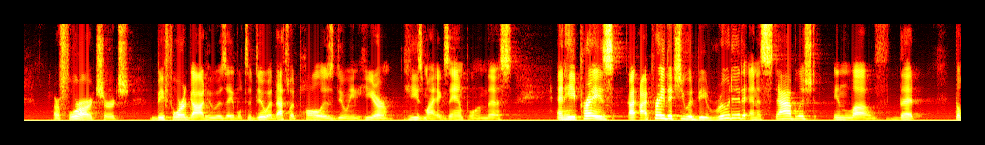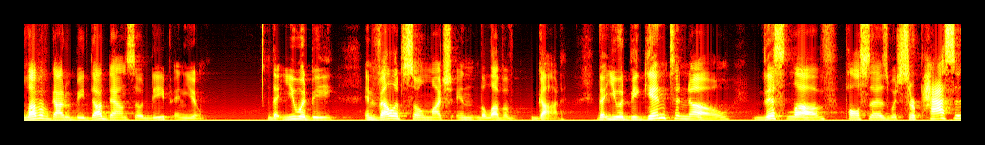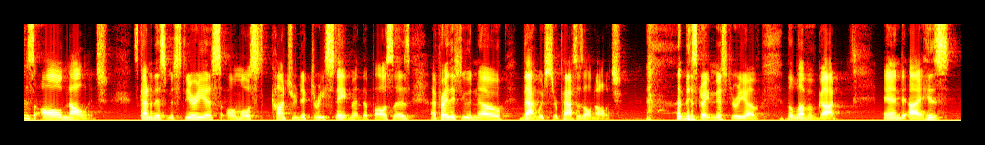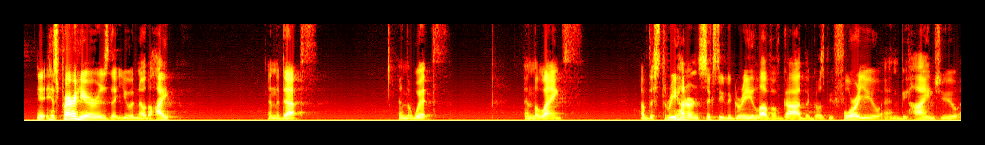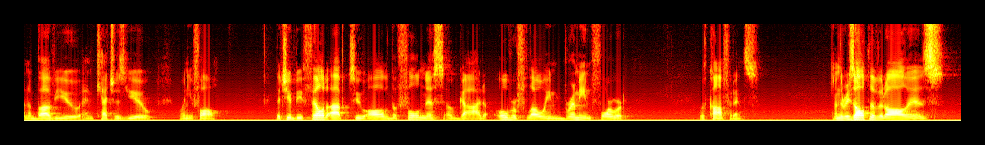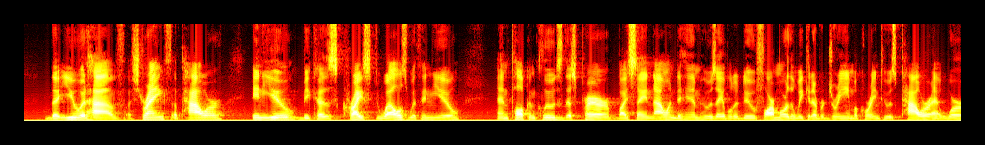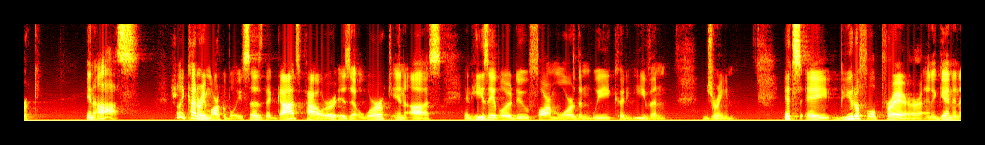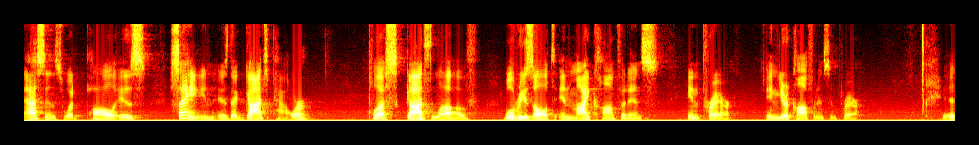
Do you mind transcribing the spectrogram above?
or for our church before God who is able to do it. That's what Paul is doing here. He's my example in this. And he prays, I, I pray that you would be rooted and established in love, that the love of God would be dug down so deep in you, that you would be enveloped so much in the love of God that you would begin to know this love, Paul says, which surpasses all knowledge. It's kind of this mysterious, almost contradictory statement that Paul says, I pray that you would know that which surpasses all knowledge. this great mystery of the love of God. And uh, his, his prayer here is that you would know the height and the depth and the width and the length of this 360 degree love of God that goes before you and behind you and above you and catches you when you fall. That you be filled up to all the fullness of God, overflowing, brimming forward with confidence. And the result of it all is that you would have a strength, a power in you because Christ dwells within you and Paul concludes this prayer by saying, Now unto him who is able to do far more than we could ever dream, according to his power at work in us. It's really kind of remarkable. He says that God's power is at work in us, and he's able to do far more than we could even dream. It's a beautiful prayer, and again, in essence, what Paul is saying is that God's power plus God's love will result in my confidence in prayer, in your confidence in prayer.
